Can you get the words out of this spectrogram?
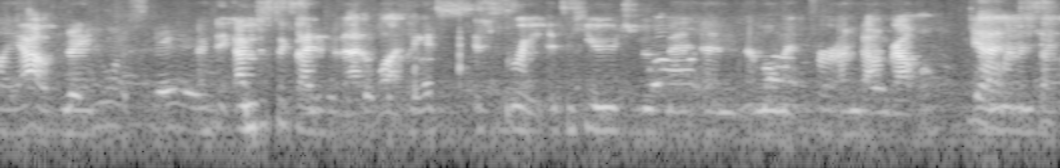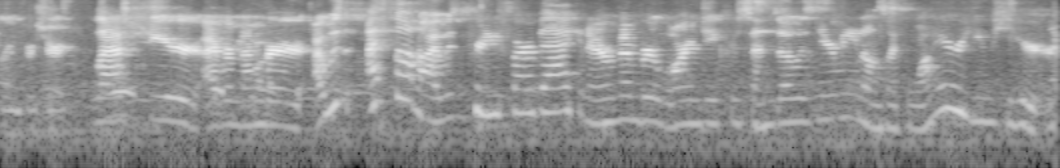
play out. And I, I think I'm just excited for that a lot. Like it's it's great. It's a huge movement and a moment for Unbound Gravel. Yeah. And women's cycling for sure. last year I remember I was I thought I was pretty far back and I remember Lauren De Crescenzo was near me and I was like, Why are you here?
